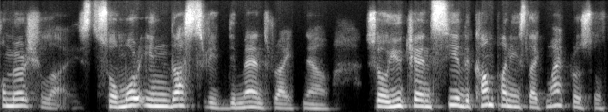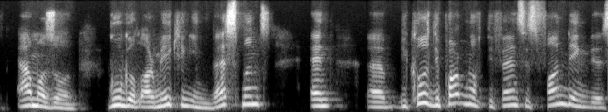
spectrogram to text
commercialized. So more industry demand right now. So you can see the companies like Microsoft, Amazon, Google are making investments. And uh, because Department of Defense is funding this,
